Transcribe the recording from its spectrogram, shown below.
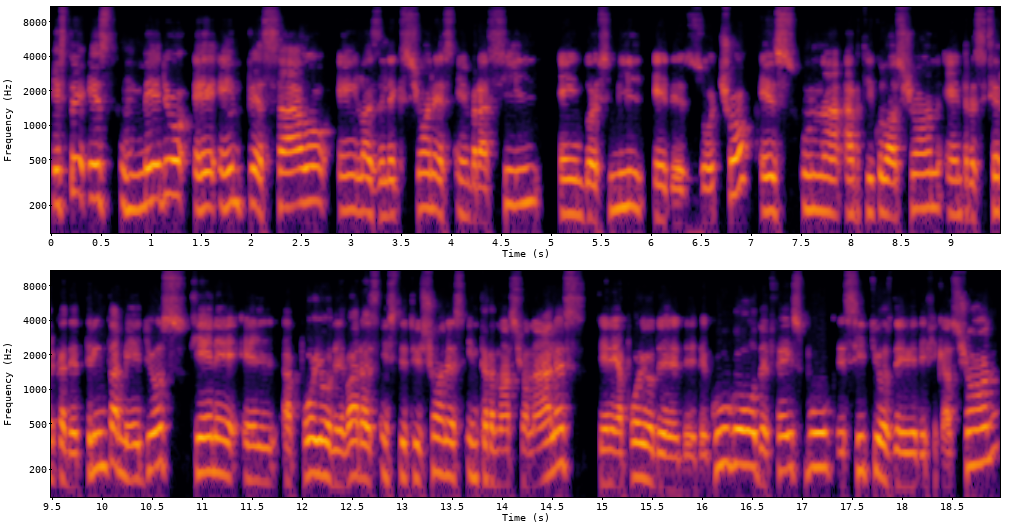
Este es un medio eh, empezado en las elecciones en Brasil en 2018. Es una articulación entre cerca de 30 medios. Tiene el apoyo de varias instituciones internacionales. Tiene apoyo de, de, Google, de Facebook, de sitios de verificación,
